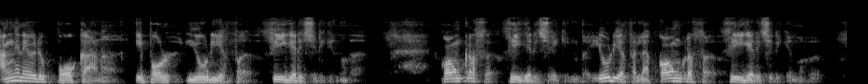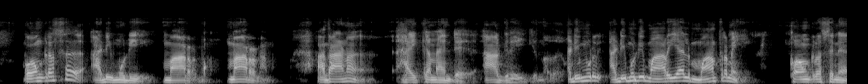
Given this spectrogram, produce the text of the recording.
അങ്ങനെ ഒരു പോക്കാണ് ഇപ്പോൾ യു ഡി എഫ് സ്വീകരിച്ചിരിക്കുന്നത്. കോൺഗ്രസ് സ്വീകരിച്ചിരിക്കുന്നത് യു ഡി എഫ് അല്ല കോൺഗ്രസ് സ്വീകരിച്ചിരിക്കുന്നത്. കോൺഗ്രസ് അടിമുടി മാറണം മാറണം. അതാണ് ഹൈക്കമാൻഡ് ആഗ്രഹിക്കുന്നത്. അടിമുറി അടിമുടി മാറിയാൽ മാത്രമേ കോൺഗ്രസിന്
